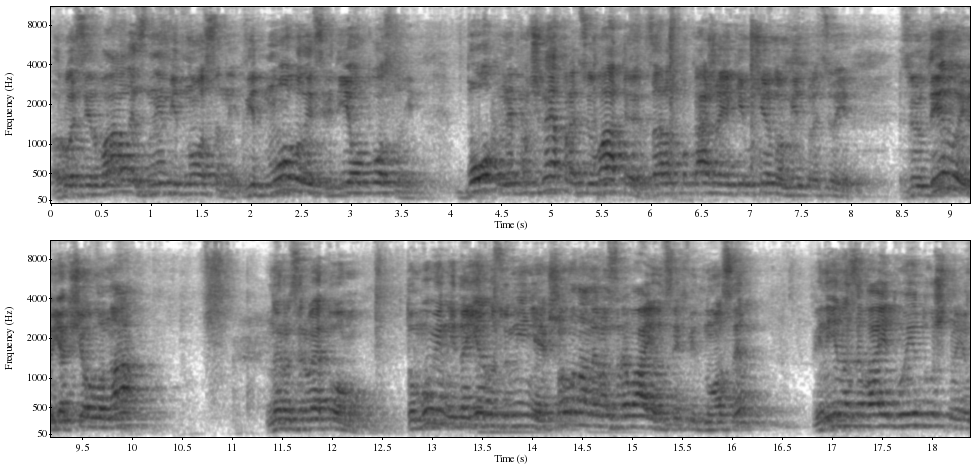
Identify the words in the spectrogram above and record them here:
Розірвали з ним відносини, відмовились від його послуги. Бог не почне працювати, зараз покаже, яким чином він працює з людиною, якщо вона не розірве тому. Тому він і дає розуміння, якщо вона не розриває оцих відносин, він її називає двоєдушною.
